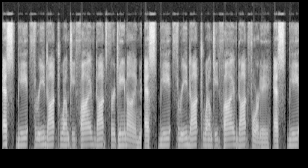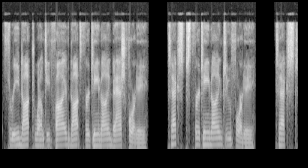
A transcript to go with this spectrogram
SB 3.25.39, SB 3.25.40, SB 3.25.39 40. Texts 39 to 40. Text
